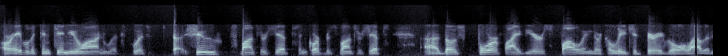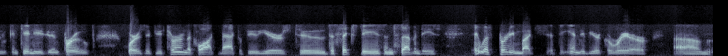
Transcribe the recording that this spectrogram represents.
are able to continue on with with uh, shoe sponsorships and corporate sponsorships. Uh, those four or five years following their collegiate period will allow them to continue to improve. Whereas if you turn the clock back a few years to the 60s and 70s, it was pretty much at the end of your career. Um,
